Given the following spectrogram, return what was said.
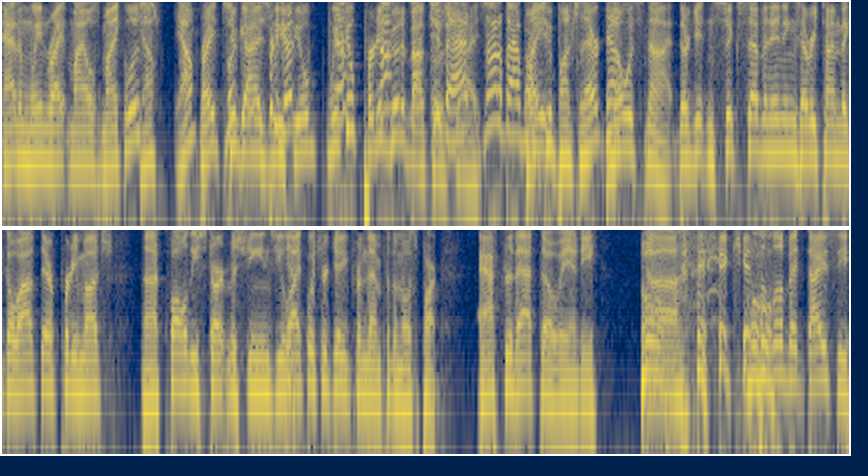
Adam Wainwright, Miles Mikolas. Yeah, yeah. Right? Two Look, guys we good. feel we Yeah, feel pretty not- good about not too those bad. guys. Not a bad right? one-two punch there. Yeah. No, it's not. They're getting six, seven innings every time they go out there, pretty much. Uh, quality start machines. You like what you're getting from them for the most part. After that, though, Andy, uh, it gets a little bit dicey.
